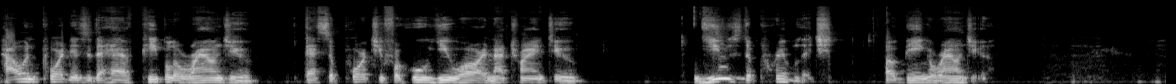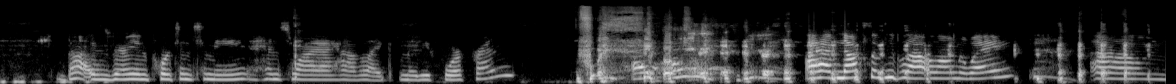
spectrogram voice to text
How important is it to have people around you that support you for who you are, not trying to use the privilege of being around you? That is very important to me. Hence why I have like maybe four friends. I, I, I, have knocked some people out along the way. Um,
